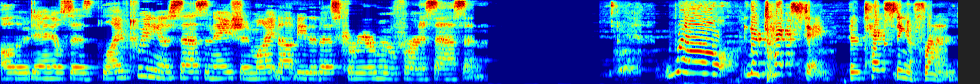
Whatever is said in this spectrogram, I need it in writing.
Although Daniel says live tweeting an assassination might not be the best career move for an assassin. Well, they're texting. They're texting a friend.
